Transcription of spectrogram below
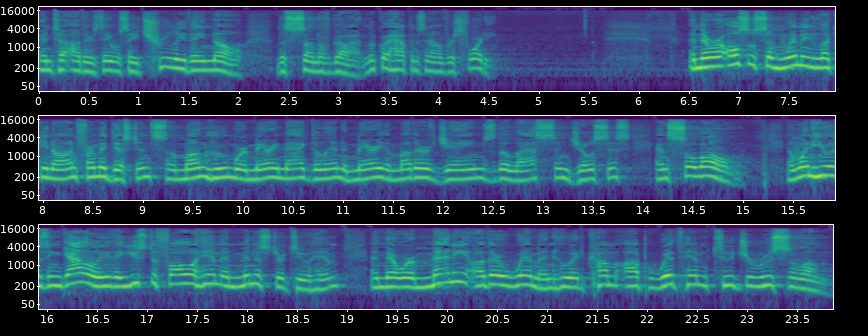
and to others, they will say, Truly, they know the Son of God. Look what happens now in verse 40. And there were also some women looking on from a distance, among whom were Mary Magdalene and Mary, the mother of James the Less, and Joseph, and Salome. And when he was in Galilee, they used to follow him and minister to him. And there were many other women who had come up with him to Jerusalem.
